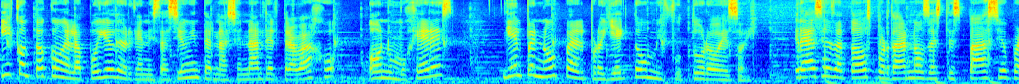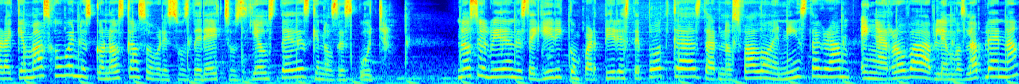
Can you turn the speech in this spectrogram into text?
y contó con el apoyo de Organización Internacional del Trabajo, ONU Mujeres, y el PNUD para el proyecto Mi Futuro es Hoy. Gracias a todos por darnos este espacio para que más jóvenes conozcan sobre sus derechos y a ustedes que nos escuchan. No se olviden de seguir y compartir este podcast, darnos follow en Instagram en arroba Hablemos Plena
